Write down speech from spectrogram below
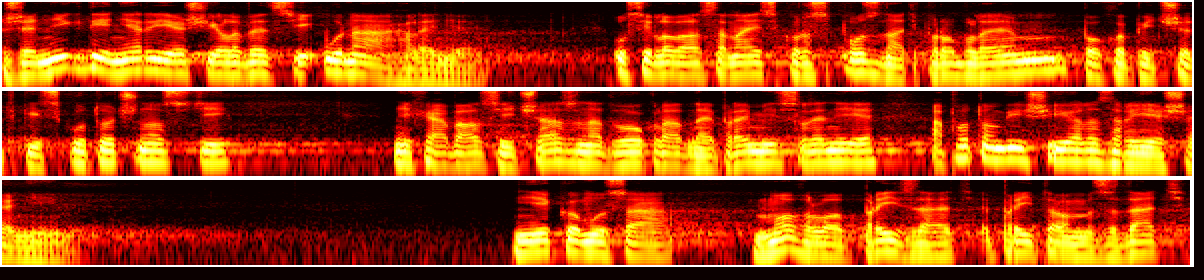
že nikdy neriešil veci unáhlenie. Usiloval sa najskôr spoznať problém, pochopiť všetky skutočnosti, nechával si čas na dôkladné premyslenie a potom vyšiel s riešením. Niekomu sa mohlo prizať, pritom zdať,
